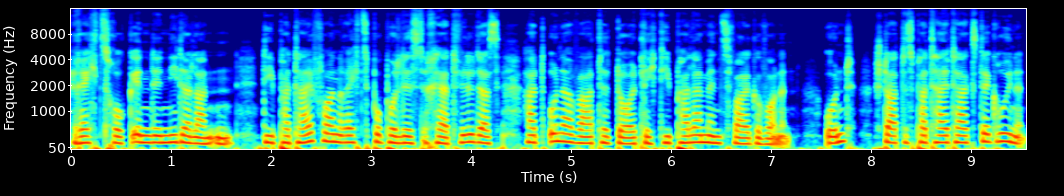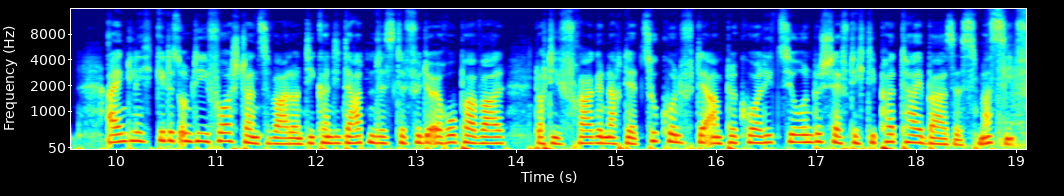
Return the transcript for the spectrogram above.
Rechtsruck in den Niederlanden. Die Partei von Rechtspopulist Gerd Wilders hat unerwartet deutlich die Parlamentswahl gewonnen. Und Start des Parteitags der Grünen. Eigentlich geht es um die Vorstandswahl und die Kandidatenliste für die Europawahl, doch die Frage nach der Zukunft der Ampelkoalition beschäftigt die Parteibasis massiv.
